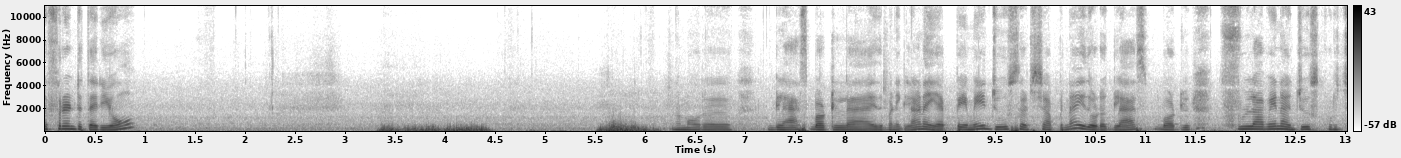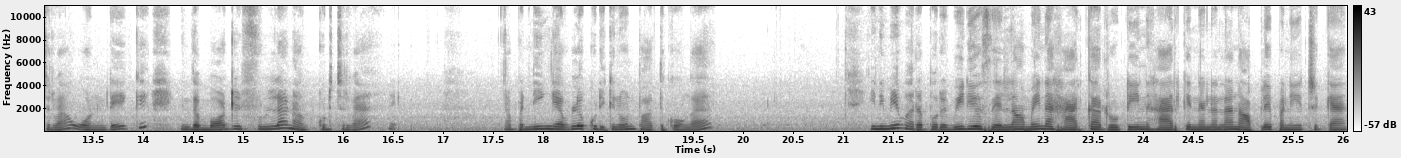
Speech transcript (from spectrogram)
டிஃப்ரெண்ட்டு தெரியும். நம்ம ஒரு கிளாஸ் பாட்டிலில் இது பண்ணிக்கலாம். நான் எப்போயுமே ஜூஸ் அடித்தேன் அப்படின்னா இதோட கிளாஸ் பாட்டில் ஃபுல்லாகவே நான் ஜூஸ் குடிச்சிருவேன். ஒன் டேக்கு இந்த பாட்டில் ஃபுல்லாக நான் குடிச்சிருவேன். அப்போ நீங்கள் எவ்வளோ குடிக்கணும்னு பார்த்துக்கோங்க இனிமேல் வரப்போகிற வீடியோஸ் எல்லாமே நான் ஹேர் கேர் ரொட்டீன் ஹேர்க்கு என்னென்னலாம் நான் அப்ளை பண்ணிகிட்ருக்கேன்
